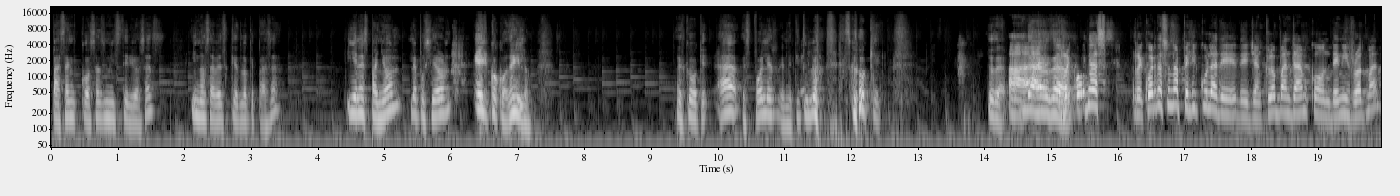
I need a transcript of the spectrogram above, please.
pasan cosas misteriosas y no sabes qué es lo que pasa. Y en español le pusieron el cocodrilo. Es como que, ah, spoiler en el título. Es como que... O sea, Ah, o sea, ¿recuerdas, ¿Recuerdas una película de, de Jean-Claude Van Damme con Dennis Rodman?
